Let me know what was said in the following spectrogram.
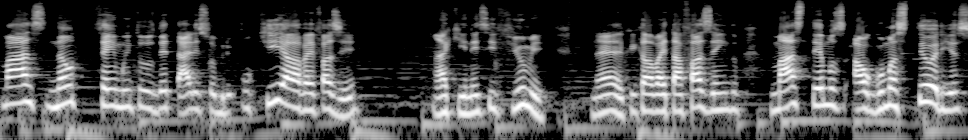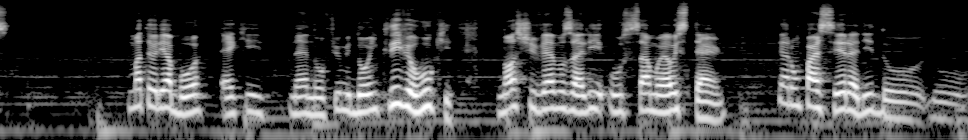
Mas não tem muitos detalhes sobre o que ela vai fazer aqui nesse filme, né? O que, que ela vai estar fazendo. Mas temos algumas teorias uma teoria boa é que né, no filme do Incrível Hulk, nós tivemos ali o Samuel Stern, que era um parceiro ali do, do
